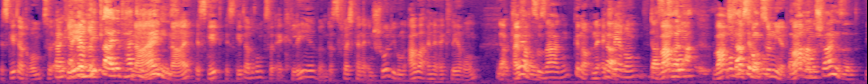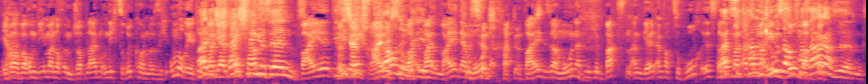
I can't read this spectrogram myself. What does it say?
Es geht darum zu Dann erklären. bemitleidet halt die nein, Heinis. nein, es geht, es geht darum zu erklären. Das ist vielleicht keine Entschuldigung, aber eine Erklärung, Ja, Einfach zu sagen, genau, eine Erklärung, Das ist warum, halt- warum das funktioniert. Weil es Warum, arme Schweine sind. ja, Aber warum die immer noch im Job bleiben und nicht zurückkommen und sich umorientieren? Weil die halt Schwächlinge haben, sind. Weil, Die Christian, sich nicht trauen so. weil, weil, weil, der Monat, weil dieser monatliche Batzen an Geld einfach zu hoch ist, Weil es totale Loser und macht. Versager sind.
